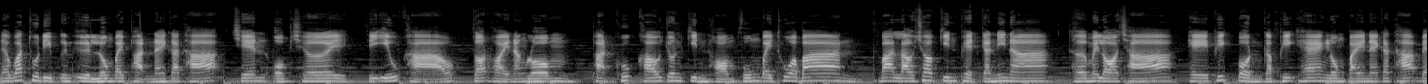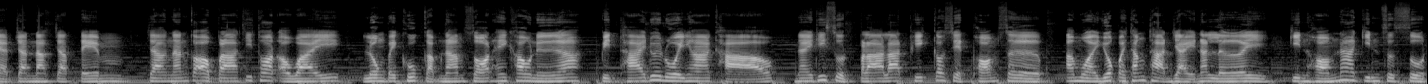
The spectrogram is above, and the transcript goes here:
และวัตถุดิบอื่นๆ ลงไปผัดในกระทะ เช่น อบเชยซีอิ๊วขาว ซอสหอยนางรมผัดคลุกเคล้าจนกลิ่นหอมฟุ้งไปทั่วบ้าน บ้านเราชอบกินเผ็ดกันนี่นา เธอไม่รอช้า เทพริกป่นกับพริกแห้งลงไปในกระทะแบบจัดหนักจัดเต็ม จากนั้นก็เอาปลาที่ทอดเอาไว้ ลงไปคลุกกับน้ำซอสให้เข้าเนื้อ ปิดท้ายด้วยโรยงาขาว ในที่สุดปลาราดพริกก็เสร็จพร้อมเสิร์ฟอมวยยกไปทั้งถาดใหญ่นั่นเลยกลิ่นหอมน่ากินสุด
